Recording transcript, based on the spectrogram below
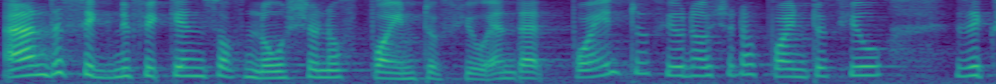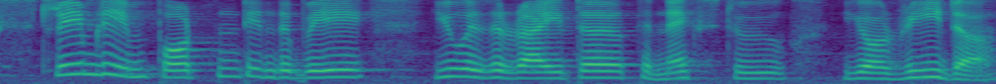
and the significance of notion of point of view and that point of view notion of point of view is extremely important in the way you as a writer connects to your reader.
